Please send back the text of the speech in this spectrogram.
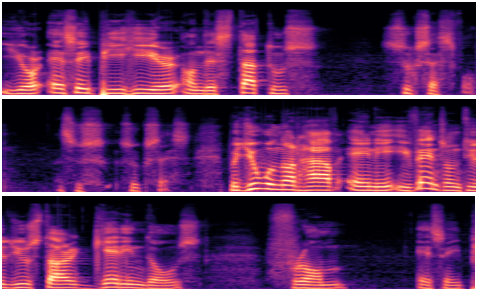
your SAP here on the status successful. Su success. But you will not have any event until you start getting those from SAP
